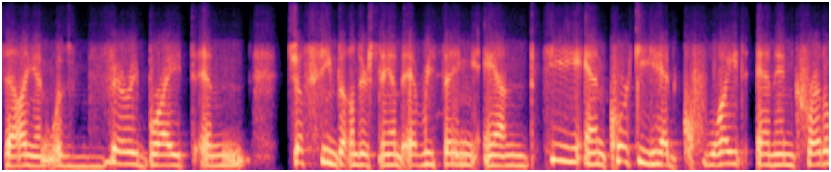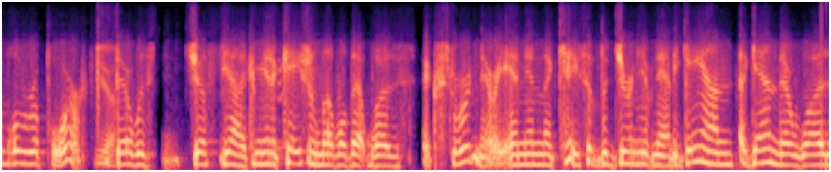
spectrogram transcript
Stallion, was very bright and just seemed to understand everything. And he and Corky had quite an incredible rapport. Yeah. There was just, yeah, a communication level that was extraordinary. And in the case of the journey of Natty Gann, again, there was,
